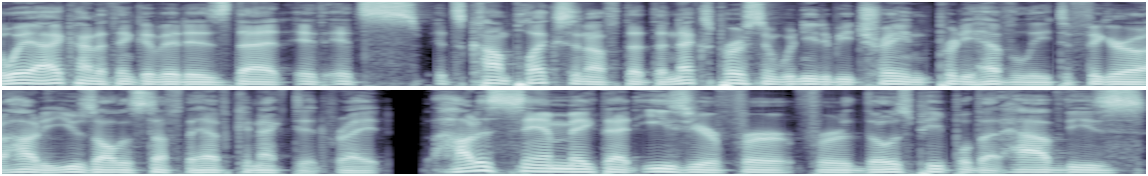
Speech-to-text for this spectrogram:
the way I kind of think of it is that it, it's it's complex enough that the next person would need to be trained pretty heavily to figure out how to use all the stuff they have connected, right? how does Sam make that easier for for those people that have these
